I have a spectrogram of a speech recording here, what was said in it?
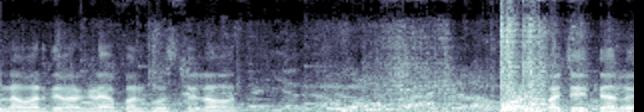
नवरदेवाकडे आपण पोहोचलेलो आहोत. मंडपाच्या इथे आलोय.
